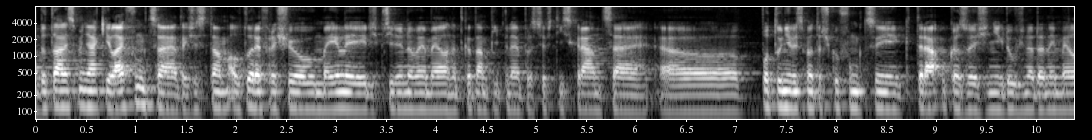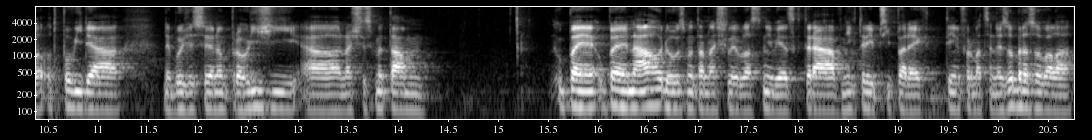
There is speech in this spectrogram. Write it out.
dotáhli jsme nějaký live funkce, takže se tam auto refreshují maily, když přijde nový mail, hnedka tam pípne prostě v té schránce. Potunili jsme trošku funkci, která ukazuje, že někdo už na daný mail odpovídá, nebo že si jenom prohlíží. Našli jsme tam úplně, úplně náhodou jsme tam našli vlastně věc, která v některých případech ty informace nezobrazovala,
